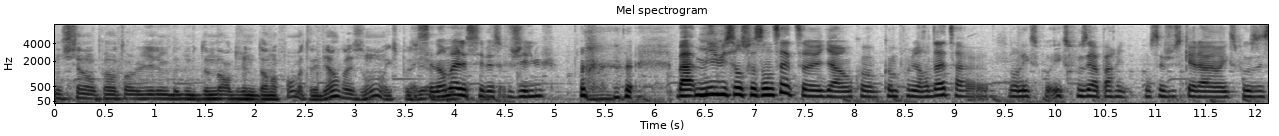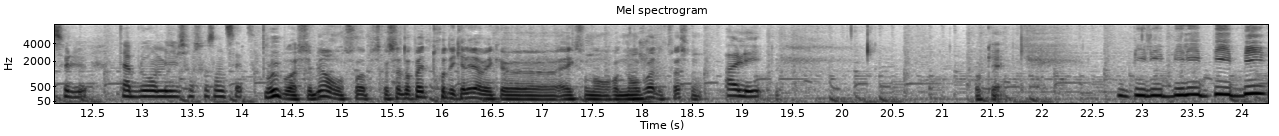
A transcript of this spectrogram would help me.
Une scène représentant le lit de, de mort d'une- d'un enfant, bah t'avais bien raison, exposé. C'est normal, c'est parce que j'ai lu. bah, 1867, euh, il y a encore comme première date euh, dans l'expo exposé à Paris. On sait juste qu'elle a exposé ce lieu- tableau en 1867. Oui, bah c'est bien en soi, parce que ça doit pas être trop décalé avec, euh, avec son en- envoi de toute façon. Allez. Ok. Billy Billy Bibi.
